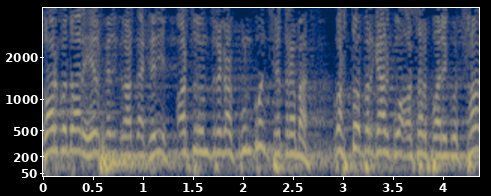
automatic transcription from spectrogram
करको दर हेरफेर गर्दाखेरि अर्थतन्त्रका कुन कुन क्षेत्रमा कस्तो प्रकारको असर परेको छ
